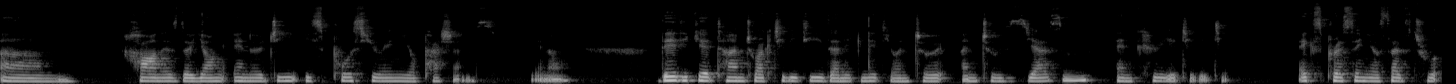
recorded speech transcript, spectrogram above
um, harness the yang energy is pursuing your passions, you know. Dedicate time to activities that ignite your enthusiasm and creativity. Expressing yourself through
